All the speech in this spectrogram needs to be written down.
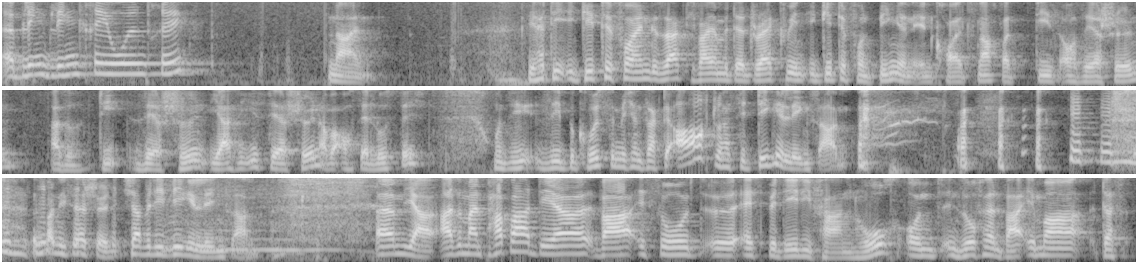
äh, Bling-Bling-Kreolen trägst? Nein. Wie hat die Igitte vorhin gesagt? Ich war ja mit der Drag Queen Igitte von Bingen in Kreuznach, weil die ist auch sehr schön. Also die sehr schön, ja, sie ist sehr schön, aber auch sehr lustig. Und sie, sie begrüßte mich und sagte, ach, du hast die Dinge links an. das fand ich sehr schön. Ich habe die Dinge links an. Ähm, ja, also mein Papa, der war, ist so äh, SPD, die fahren hoch und insofern war immer, das,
